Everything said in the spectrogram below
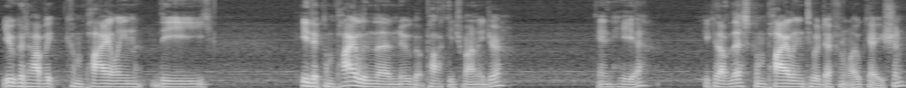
you could have it compiling the, either compiling the NuGet package manager in here. You could have this compiling to a different location.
